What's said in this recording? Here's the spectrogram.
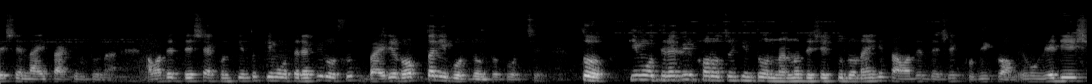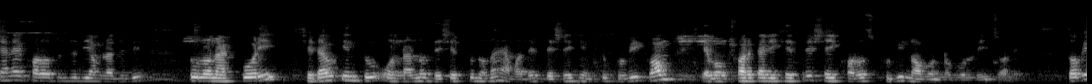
দেশে নাই তা কিন্তু না। আমাদের দেশে এখন কিন্তু কেমোথেরাপির ওষুধ বাইরে রপ্তানি পর্যন্ত করছে। তো কিমোথেরাপির খরচও কিন্তু অন্যান্য দেশের তুলনায় কিন্তু আমাদের দেশে খুবই কম এবং রেডিয়েশন এর খরচও যদি আমরা যদি তুলনা করি, সেটাও কিন্তু অন্যান্য দেশের তুলনায় আমাদের দেশে কিন্তু খুবই কম এবং সরকারি ক্ষেত্রে সেই খরচ খুবই নগণ্য বললেই চলে। তবে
